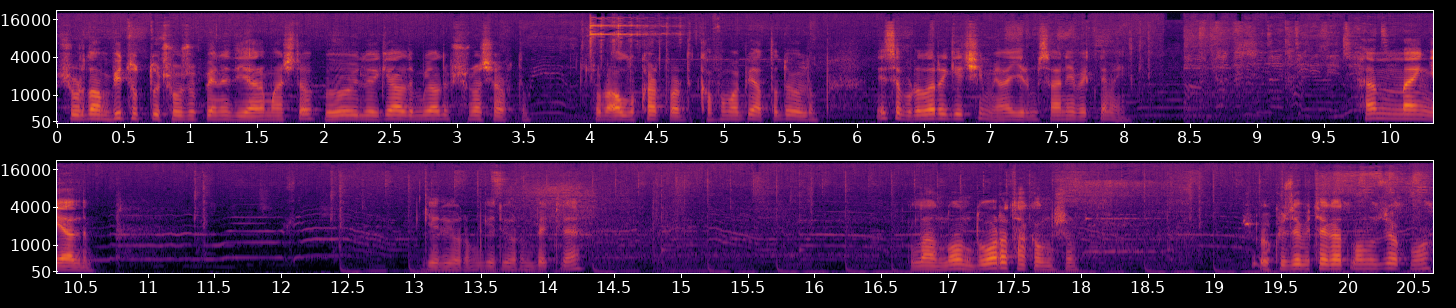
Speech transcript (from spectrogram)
Şuradan bir tuttu çocuk beni diğer maçta. Böyle geldim geldim şuna çarptım. Sonra Alucard vardı kafama bir atladı öldüm. Neyse buralara geçeyim ya 20 saniye beklemeyin. Hemen geldim. Geliyorum geliyorum bekle. Lan oğlum duvara takılmışım. Şu öküze bir tek atmamız yok mu?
